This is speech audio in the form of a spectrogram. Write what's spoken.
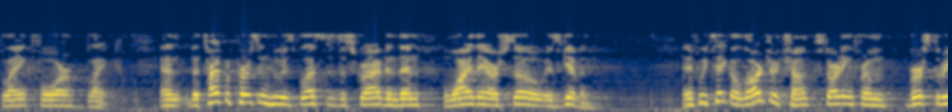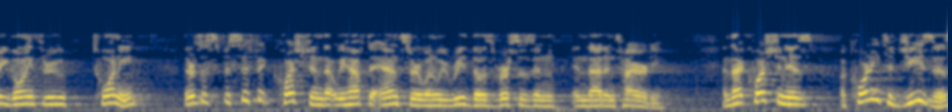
blank for blank. And the type of person who is blessed is described, and then why they are so is given. And if we take a larger chunk, starting from verse 3 going through 20, there's a specific question that we have to answer when we read those verses in, in that entirety. And that question is according to Jesus,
